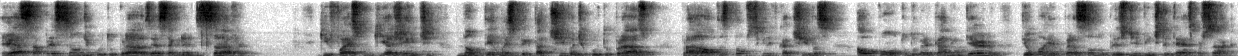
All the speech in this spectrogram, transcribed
Essa pressão de curto prazo, essa grande safra, que faz com que a gente não tenha uma expectativa de curto prazo para altas tão significativas ao ponto do mercado interno ter uma recuperação no preço de 20, 30 reais por saca.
